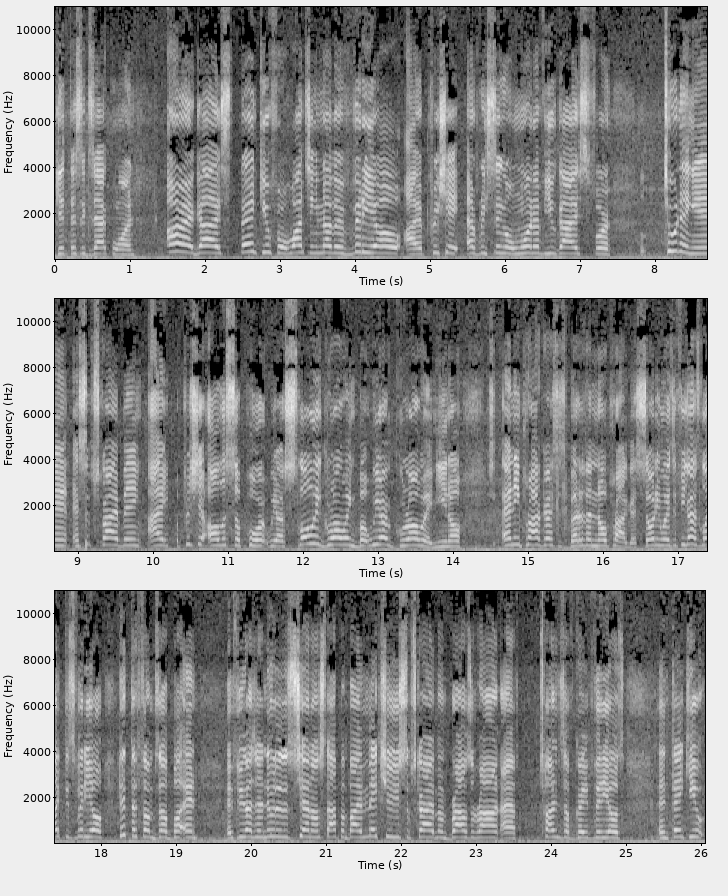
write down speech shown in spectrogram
get this exact one all right guys thank you for watching another video i appreciate every single one of you guys for tuning in and subscribing. I appreciate all the support. We are slowly growing, but we are growing, you know. Any progress is better than no progress. So anyways, if you guys like this video, hit the thumbs up button. If you guys are new to this channel, stopping by, make sure you subscribe and browse around. I have tons of great videos. And thank you.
